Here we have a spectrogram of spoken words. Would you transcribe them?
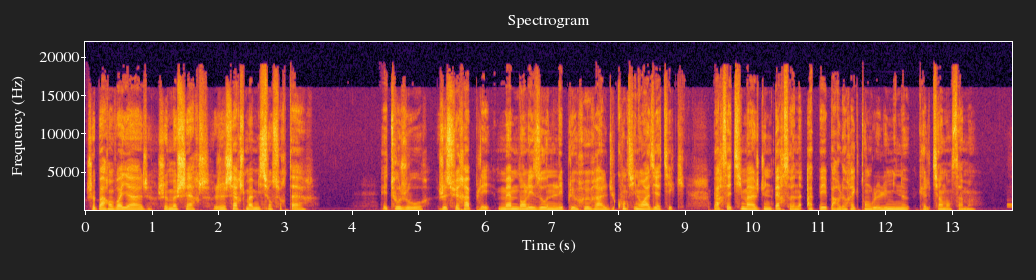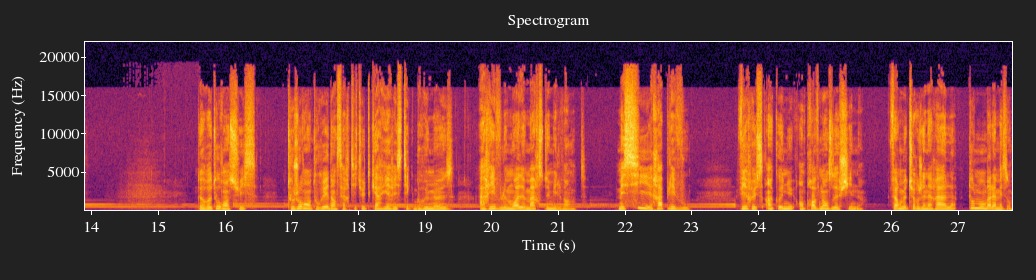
Je pars en voyage, je me cherche, je cherche ma mission sur Terre. Et toujours, je suis rappelé, même dans les zones les plus rurales du continent asiatique, par cette image d'une personne happée par le rectangle lumineux qu'elle tient dans sa main. De retour en Suisse, toujours entouré d'incertitudes carriéristiques brumeuses, arrive le mois de mars 2020. Mais si, rappelez-vous, virus inconnu en provenance de Chine. Fermeture générale, tout le monde à la maison.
